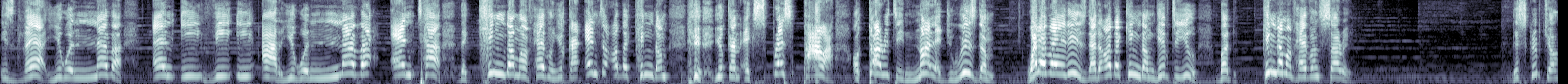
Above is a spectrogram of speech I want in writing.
is there. You will never, N E V E R, you will never enter the kingdom of heaven. You can enter other kingdom. You can express power, authority, knowledge, wisdom, whatever it is that the other kingdom give to you. But kingdom of heaven, sorry. This scripture,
